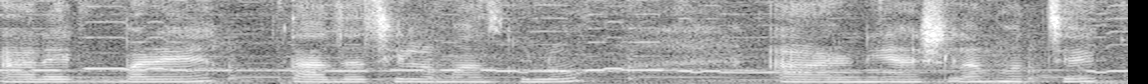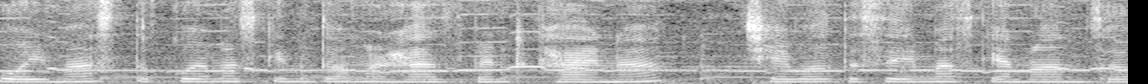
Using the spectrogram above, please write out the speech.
আর একবারে তাজা ছিল মাছগুলো। আর নিয়ে আসলাম হচ্ছে কই মাছ। তো কই মাছ কিন্তু আমার হাজব্যান্ড খায় না। সে বলতেছে, এই মাছ কেন আনছো?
